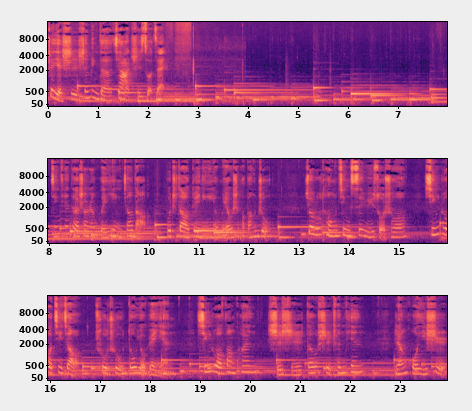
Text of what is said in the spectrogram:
这也是生命的价值所在。今天的上人回应教导，不知道对您有没有什么帮助？就如同静思语所说。心若计较，处处都有怨言；心若放宽，时时都是春天。人活一世，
